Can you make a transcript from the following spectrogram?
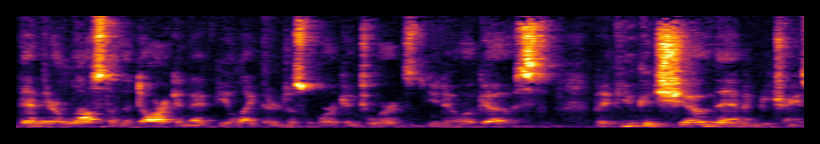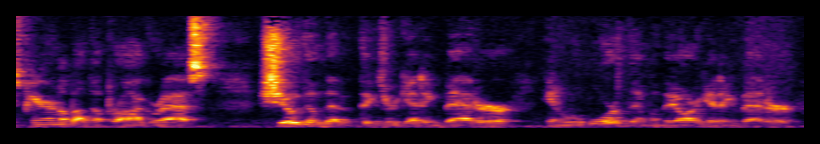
then they're lost in the dark and they feel like they're just working towards you know a ghost. But if you could show them and be transparent about the progress, show them that things are getting better, and reward them when they are getting better,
